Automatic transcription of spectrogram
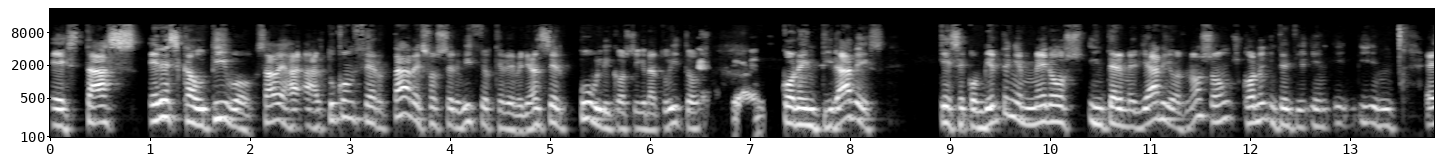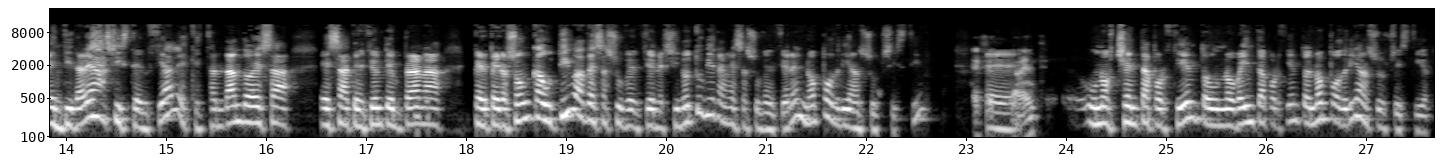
estás, eres cautivo, ¿sabes? Al, tú concertar esos servicios que deberían ser públicos y gratuitos con entidades que se convierten en meros intermediarios, ¿no? Son con entidades asistenciales que están dando esa, esa atención temprana, pero, son cautivas de esas subvenciones. Si no tuvieran esas subvenciones, no podrían subsistir. Efectivamente. Eh, un 80%, un 90% no podrían subsistir.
